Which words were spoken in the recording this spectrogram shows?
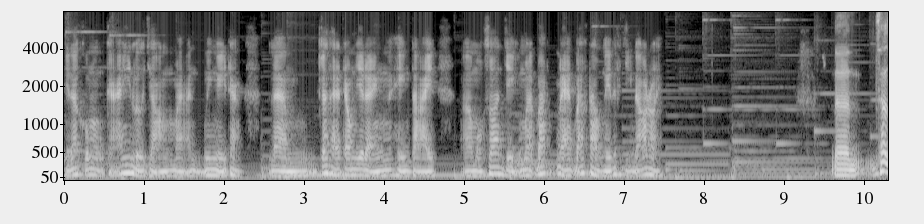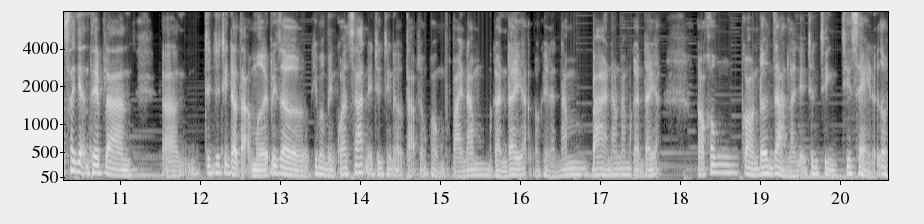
Thì đó cũng là một cái lựa chọn mà anh Nguyên nghĩ rằng là có thể trong giai đoạn hiện tại ờ, một số anh chị cũng đã bắt đang bắt đầu nghĩ tới chuyện đó rồi uh, xác nhận thêm là uh, chương trình đào tạo mới bây giờ khi mà mình quan sát những chương trình đào tạo trong khoảng vài năm gần đây á, có thể là năm ba năm năm gần đây á, nó không còn đơn giản là những chương trình chia sẻ nữa rồi.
